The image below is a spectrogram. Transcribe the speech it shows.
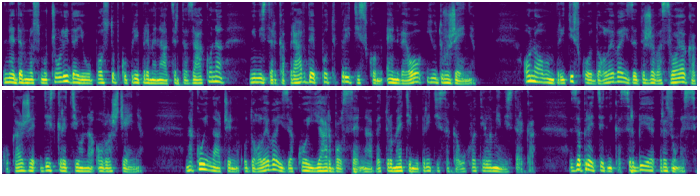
Nedavno smo čuli da je u postupku pripreme nacrta zakona ministarka pravde pod pritiskom NVO i udruženja – Ona ovom pritisku odoleva i zadržava svoja, kako kaže, diskreciona ovlašćenja. Na koji način odoleva i za koji jarbol se na vetrometini pritisaka uhvatila ministarka? Za predsednika Srbije, razume se,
